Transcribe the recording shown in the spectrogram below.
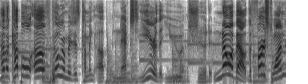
have a couple of pilgrimages coming up next year that you should know about. The first one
